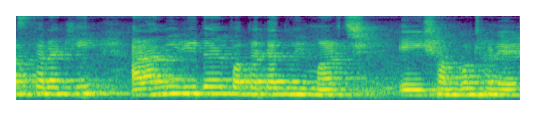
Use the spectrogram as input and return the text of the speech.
আস্থা রাখি। আর আমি হৃদয় পতাকা দুই মার্চ এই সংগঠনের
